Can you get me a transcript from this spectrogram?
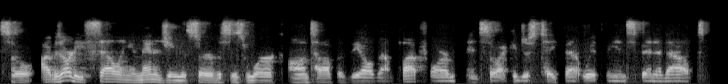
So I was already selling and managing the services work on top of the Allbound platform. And so I could just take that with me and spin it out,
